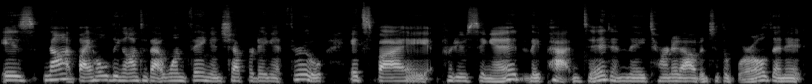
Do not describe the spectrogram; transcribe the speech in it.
is not by holding on to that one thing and shepherding it through. It's by producing it, they patent it and they turn it out into the world and it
